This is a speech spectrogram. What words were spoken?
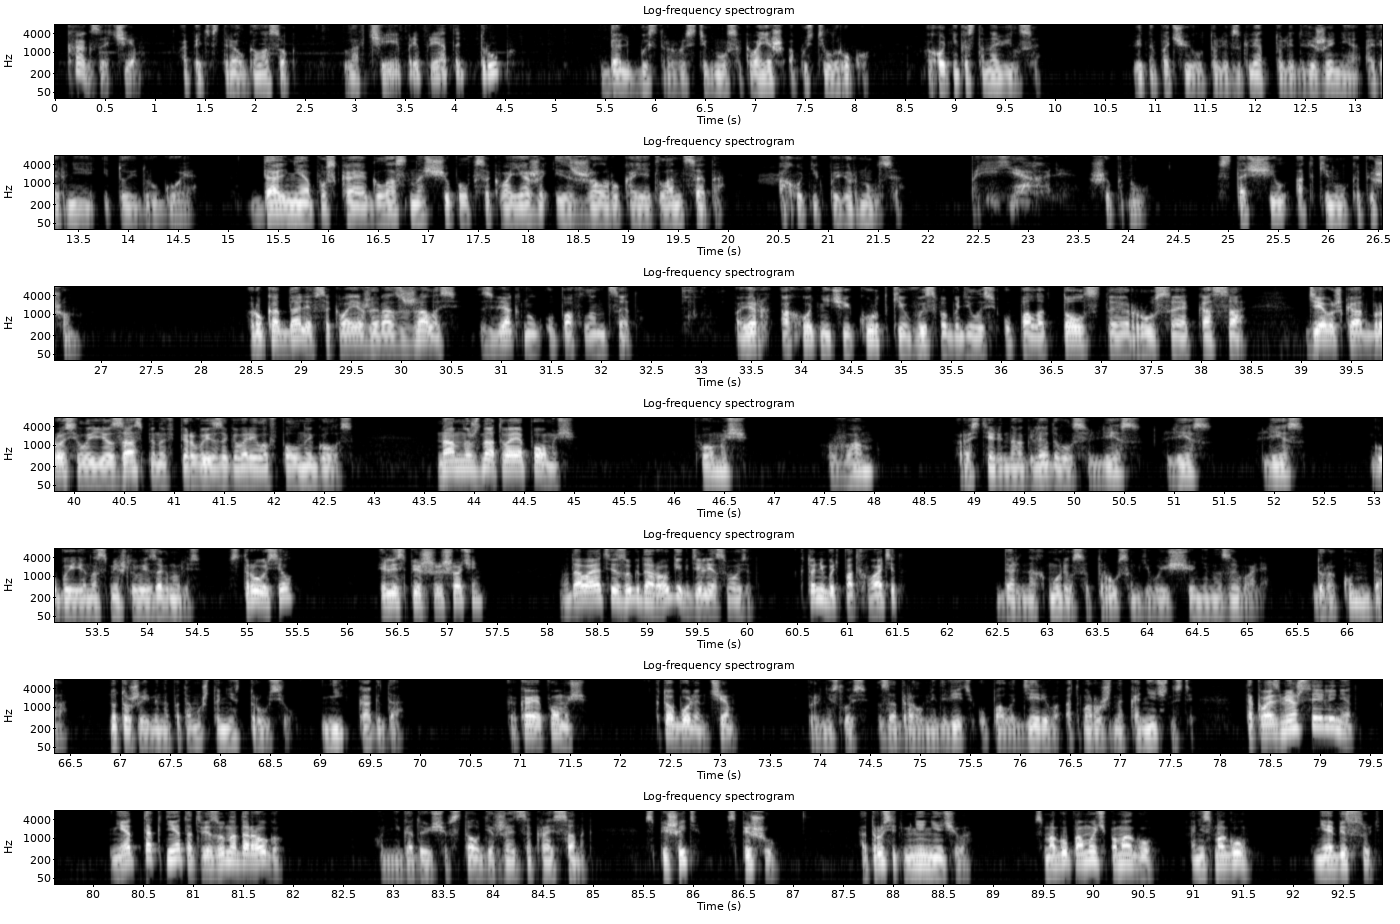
«Как зачем?» — опять встрял голосок. «Ловчее припрятать труп?» Даль быстро расстегнул саквояж, опустил руку. Охотник остановился. Видно, почуял то ли взгляд, то ли движение, а вернее и то, и другое. Даль, не опуская глаз, нащупал в саквояже и сжал рукоять ланцета. Охотник повернулся. «Приехали!» — шепнул. Стащил, откинул капюшон. Рука Дали в саквояже разжалась, звякнул, упав ланцет. Поверх охотничьей куртки высвободилась, упала толстая русая коса. Девушка отбросила ее за спину, впервые заговорила в полный голос. «Нам нужна твоя помощь!» «Помощь? Вам?» Растерянно оглядывался лес, лес, лес. Губы ее насмешливо изогнулись. «Струсил? Или спешишь очень? Ну давай отвезу к дороге, где лес возят. Кто-нибудь подхватит?» Даль нахмурился, трусом его еще не называли. Дураком — да, но тоже именно потому, что не трусил. Никогда. «Какая помощь? Кто болен? Чем?» Пронеслось, задрал медведь, упало дерево, отморожено конечности. «Так возьмешься или нет?» «Нет, так нет, отвезу на дорогу». Он негодующе встал, держась за край санок. «Спешить? Спешу. А трусить мне нечего. Смогу помочь — помогу. А не смогу не обессудь.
